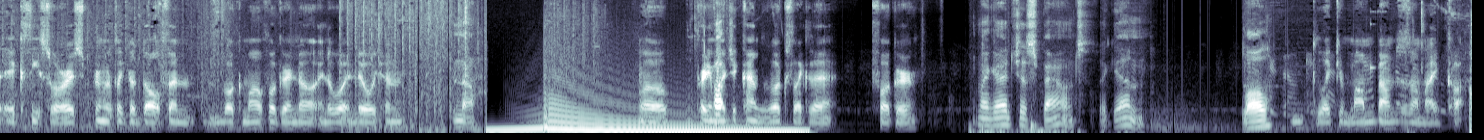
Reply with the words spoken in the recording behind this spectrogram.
the ichthyosaurus, pretty much like the dolphin, book motherfucker in the in the, in the ocean. No. Well, pretty oh. much it kind of looks like that fucker. My guy just bounced again. Lol. Like your mom bounces on my car.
